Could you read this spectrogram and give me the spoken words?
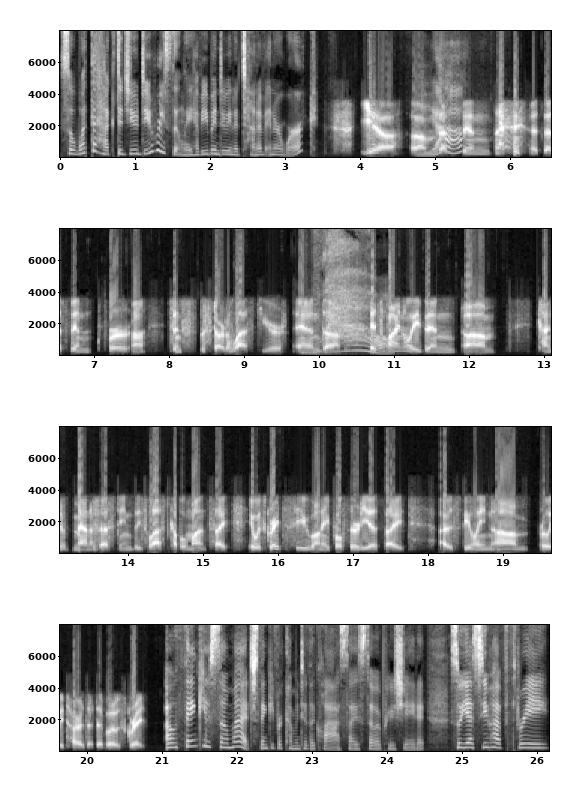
So what the heck did you do recently? Have you been doing a ton of inner work? Yeah, um, Yeah. that's been that's been for uh, since the start of last year, and uh, it's finally been um, kind of manifesting these last couple of months. I it was great to see you on April 30th. I I was feeling um, really tired that day, but it was great. Oh, thank you so much. Thank you for coming to the class. I so appreciate it. So, yes, you have three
